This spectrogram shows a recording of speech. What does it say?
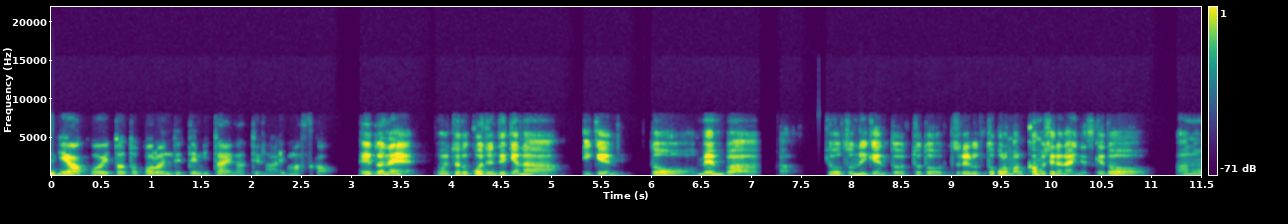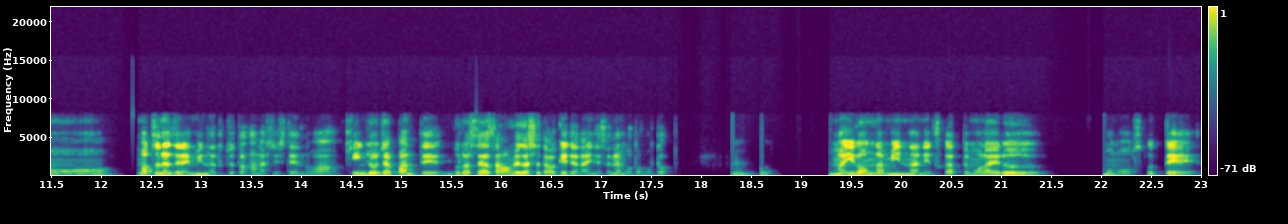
次はこういったところに出てみたいなっていうのはありますか？えっ、とね、これちょっと個人的な意見とメンバー共通の意見とちょっとずれるところもあるかもしれないんですけど、あのーまあ、常々みんなとちょっと話してるのは、金城ジャパンってグラス屋さんを目指してたわけじゃないんですよね、もともと。うんまあ、いろんなみんなに使ってもらえるものを作って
